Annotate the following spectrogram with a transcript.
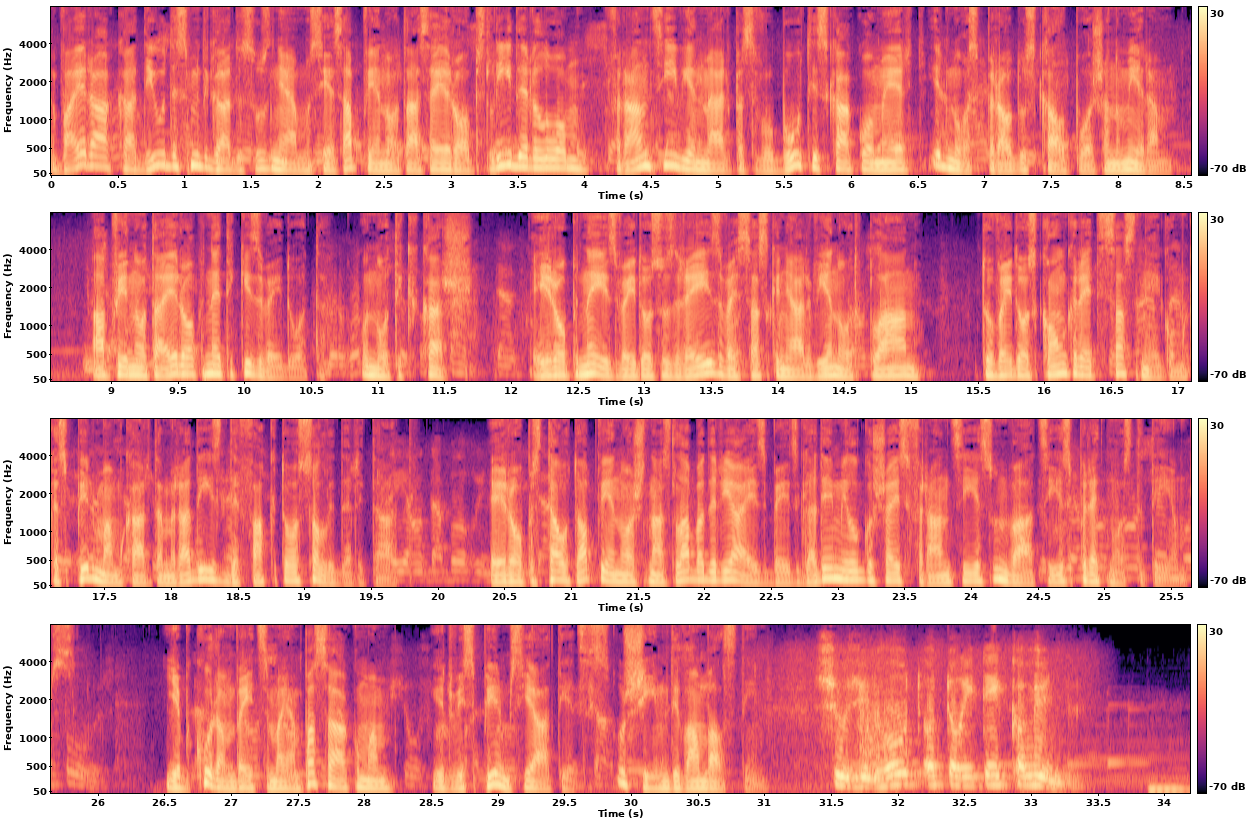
Vairāk kā 20 gadus uzņēmusies apvienotās Eiropas līderu lomu, Francija vienmēr par savu būtiskāko mērķi ir nospraudusi kalpošanu mieram. Apvienotā Eiropa netika izveidota, un notika karš. Eiropa neizveidos uzreiz vai saskaņā ar vienotu plānu. To veidos konkrēti sasniegumi, kas pirmām kārtām radīs de facto solidaritāti. Eiropas tautu apvienošanās labad ir jāizbeidz gadiem ilgušais Francijas un Vācijas pretnostatījums. Jebkuram veicamajam pasākumam ir vispirms jātiecas uz šīm divām valstīm.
